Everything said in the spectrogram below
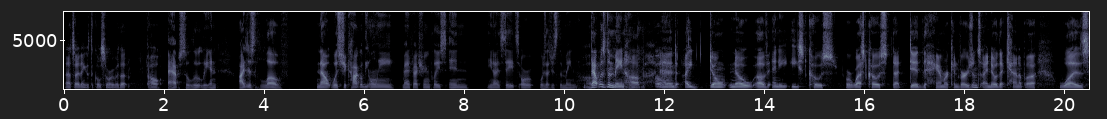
That's what I think is the cool story with it. Oh, absolutely. And I just love. Now, was Chicago the only manufacturing place in the United States, or was that just the main? Hub? That was the main hub, and I don't know of any East Coast or West Coast that did the hammer conversions. I know that Canepa was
